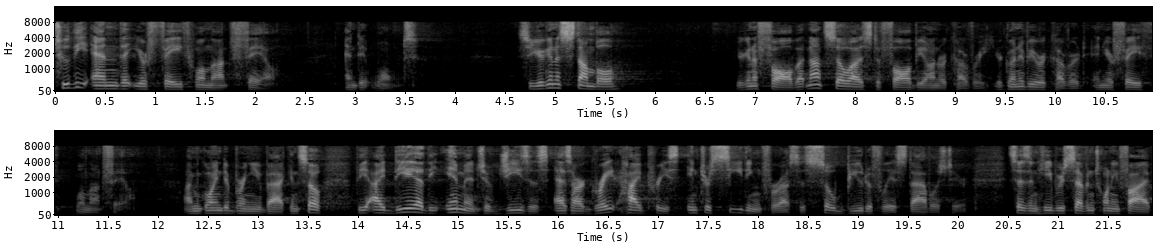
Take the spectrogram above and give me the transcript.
to the end that your faith will not fail, and it won't. So you're going to stumble, you're going to fall, but not so as to fall beyond recovery. You're going to be recovered, and your faith will not fail. I'm going to bring you back. And so the idea, the image of Jesus as our great high priest interceding for us is so beautifully established here. It says in Hebrews 7:25,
